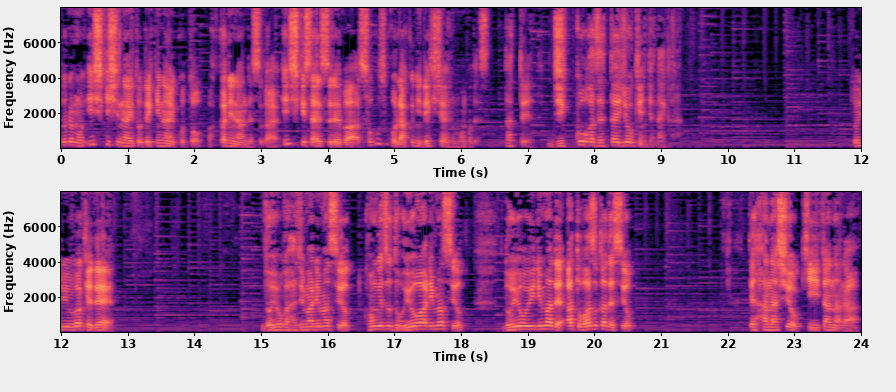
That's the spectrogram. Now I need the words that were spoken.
どれも意識しないとできないことばっかりなんですが、意識さえすればそこそこ楽にできちゃえるものです。だって実行が絶対条件じゃないから。というわけで、土曜が始まりますよ。今月土曜ありますよ。土曜入りまであとわずかですよ。って話を聞いたなら、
